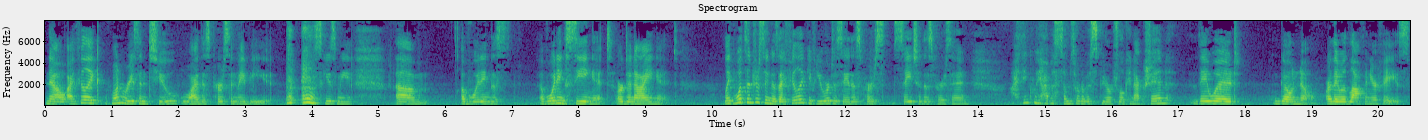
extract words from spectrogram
Now, I feel like one reason too why this person may be, excuse me, um, avoiding this, avoiding seeing it or denying it. Like what's interesting is I feel like if you were to say this person, say to this person, I think we have a, some sort of a spiritual connection, they would go no, or they would laugh in your face.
